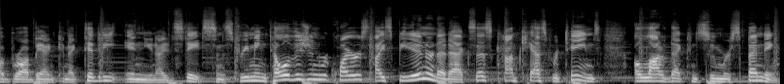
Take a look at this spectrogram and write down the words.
of broadband connectivity in the United States. Since streaming television requires high speed internet access, Comcast retains a lot of that consumer spending.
